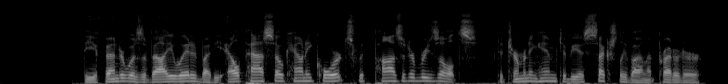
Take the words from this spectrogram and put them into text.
The offender was evaluated by the El Paso County Courts with positive results, determining him to be a sexually violent predator.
